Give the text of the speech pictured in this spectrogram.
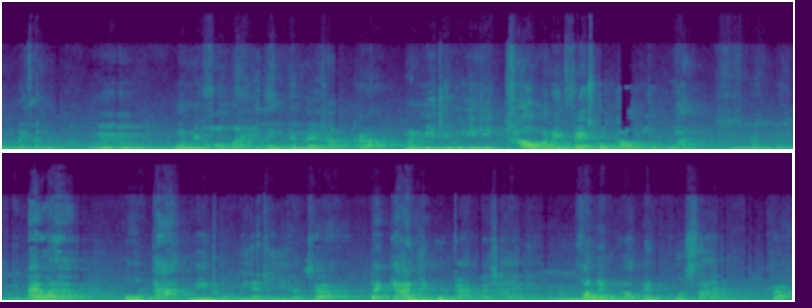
มันไม่สนุกครับอืม มันมีของใหม่ให้เล่นเต็มเลยครับ ครับ มันมีเทคโนโลยีที่เข้ามาใน Facebook เราทุกวัน แปลว่าอะไรครับ โอกาสมีทุกวินาทีครับ ใช่แต่การหยิบโอกาสมาใช้เนี่ย อืม ข้อหนึ่งเราเป็นผู้สร้าง ครับ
